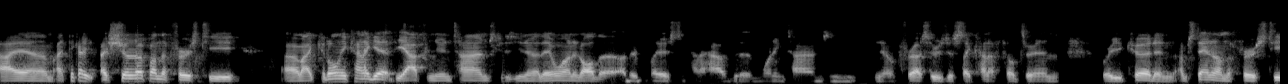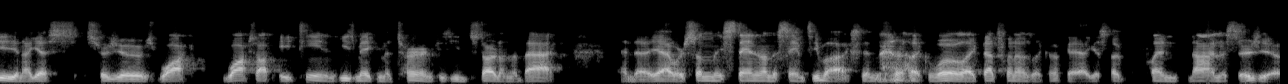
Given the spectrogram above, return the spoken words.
I um I think I, I showed up on the first tee um, I could only kind of get the afternoon times because you know they wanted all the other players to kind of have the morning times, and you know for us it was just like kind of filter in where you could. And I'm standing on the first tee, and I guess Sergio's walk walks off 18, and he's making the turn because he'd start on the back. And uh, yeah, we're suddenly standing on the same tee box, and like, "Whoa!" Like that's when I was like, "Okay, I guess I'm playing nine with Sergio."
